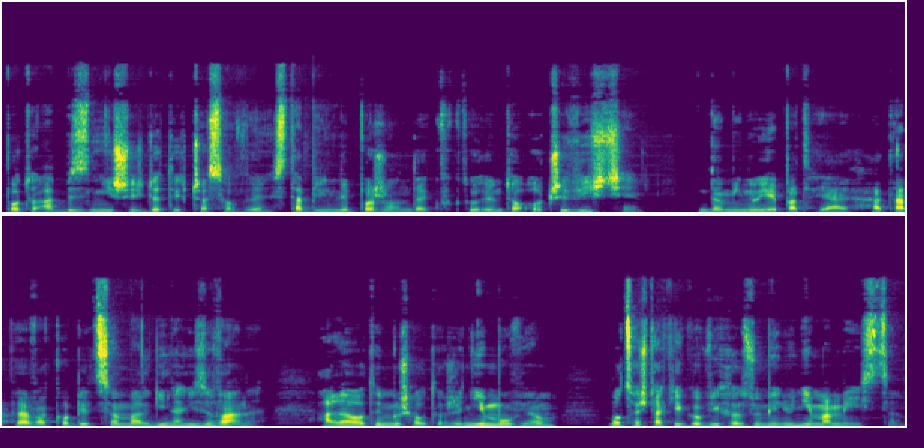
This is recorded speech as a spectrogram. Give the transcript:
po to, aby zniszczyć dotychczasowy, stabilny porządek, w którym to oczywiście dominuje patriarchat, a prawa kobiet są marginalizowane. Ale o tym już autorzy nie mówią, bo coś takiego w ich rozumieniu nie ma miejsca.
